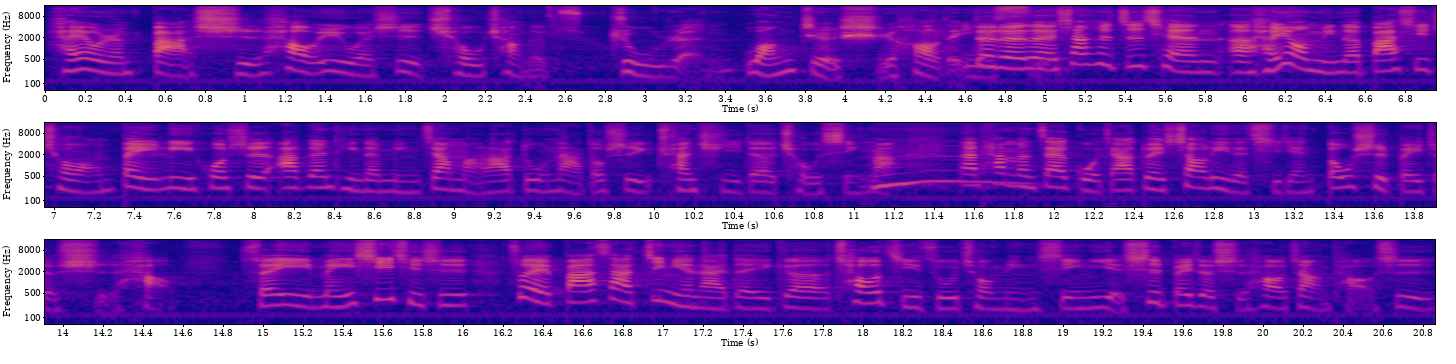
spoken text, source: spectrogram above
还有人把十号誉为是球场的主人，王者十号的意思。对对对，像是之前呃很有名的巴西球王贝利，或是阿根廷的名将马拉多纳，都是传奇的球星嘛。那他们在国家队效力的期间，都是背着十号。所以梅西其实作为巴萨近年来的一个超级足球明星，也是背着十号战袍，是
